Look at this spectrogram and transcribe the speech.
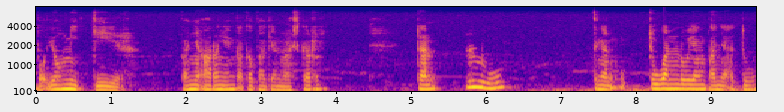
Mbok yo mikir. Banyak orang yang gak kebagian masker. Dan lu dengan cuan lu yang banyak itu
